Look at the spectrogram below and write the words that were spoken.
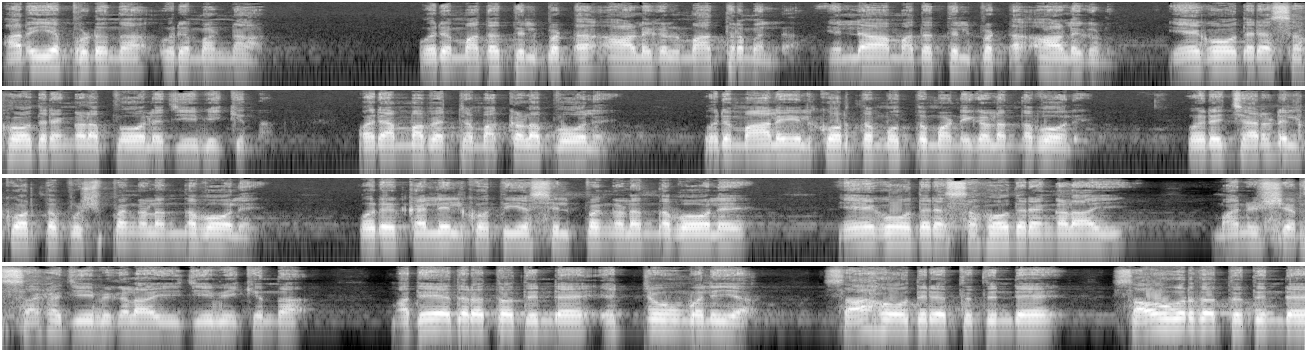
അറിയപ്പെടുന്ന ഒരു മണ്ണാണ്. ഒരു മതത്തിൽപ്പെട്ട ആളുകൾ മാത്രമല്ല എല്ലാ മതത്തിൽപ്പെട്ട ആളുകളും ഏകോദര സഹോദരങ്ങളെപ്പോലെ ജീവിക്കുന്ന ഒരമ്മ പെറ്റ മക്കളെപ്പോലെ ഒരു മാലയിൽ കോർത്ത മുത്തുമണികൾ എന്ന പോലെ ഒരു ചരടിൽ കോർത്ത പുഷ്പങ്ങൾ എന്ന പോലെ ഒരു കല്ലിൽ കൊത്തിയ ശില്പങ്ങൾ എന്ന പോലെ ഏകോദര സഹോദരങ്ങളായി മനുഷ്യർ സഹജീവികളായി ജീവിക്കുന്ന മതേതരത്വത്തിന്റെ ഏറ്റവും വലിയ സാഹോദര്യത്വത്തിന്റെ സൗഹൃദത്വത്തിന്റെ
